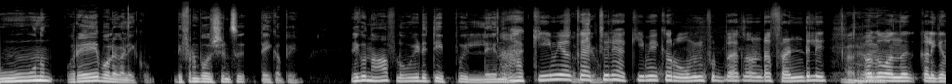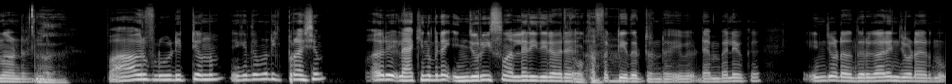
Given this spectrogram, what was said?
മൂന്നും ഒരേപോലെ കളിക്കും. ഡിഫറെന്റ് പൊസിഷൻസ് ടേക്കപ്പ് ചെയ്യും. എനിക്കൊന്നും ആ ഫ്ലൂയിഡിറ്റി ഇപ്പോൾ ഇല്ലേ ഹക്കീമിയൊക്കെ ആക്ച്വലി ഹക്കീമിയൊക്കെ റൂമിംഗ് ഫുട്ബോൾ കൊണ്ട് ഫ്രണ്ടിൽ ഒക്കെ വന്ന് കളിക്കുന്ന കണ്ടിട്ടുണ്ട്. അപ്പോൾ ആ ഒരു ഫ്ലൂയിഡിറ്റി ഒന്നും എനിക്ക് തോന്നുന്നു ഇപ്രാവശ്യം ഒരു ലാക്കിന്ന് പിന്നെ ഇഞ്ചുറീസ് നല്ല രീതിയിൽ അവരെ അഫക്റ്റ് ചെയ്തിട്ടുണ്ട്. ഡെമ്പലയൊക്കെ ഇഞ്ചോർഡ് ദീർഘകാല ഇഞ്ചോർഡായിരുന്നു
